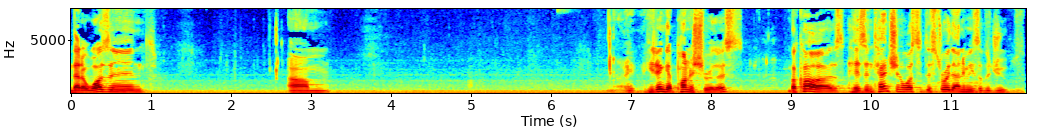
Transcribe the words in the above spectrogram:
that it wasn't, um, he didn't get punished for this because his intention was to destroy the enemies of the Jews.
